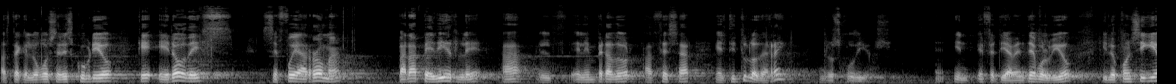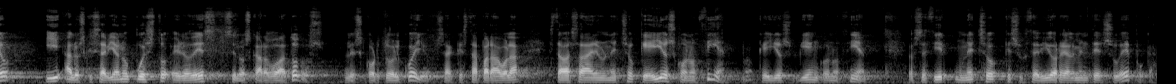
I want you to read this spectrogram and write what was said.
hasta que luego se descubrió que Herodes se fue a Roma para pedirle al emperador, a César, el título de rey de los judíos. Y efectivamente volvió y lo consiguió y a los que se habían opuesto Herodes se los cargó a todos, les cortó el cuello. O sea que esta parábola está basada en un hecho que ellos conocían, que ellos bien conocían, es decir, un hecho que sucedió realmente en su época,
